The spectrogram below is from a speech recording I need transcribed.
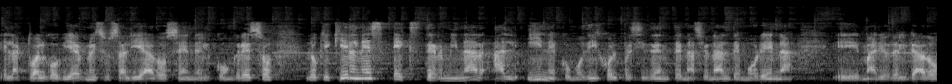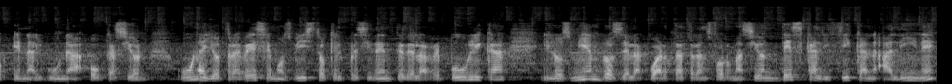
el actual gobierno y sus aliados en el Congreso lo que quieren es exterminar al INE, como dijo el presidente nacional de Morena, eh, Mario Delgado, en alguna ocasión. Una y otra vez hemos visto que el presidente de la República y los miembros de la Cuarta Transformación descalifican al INE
